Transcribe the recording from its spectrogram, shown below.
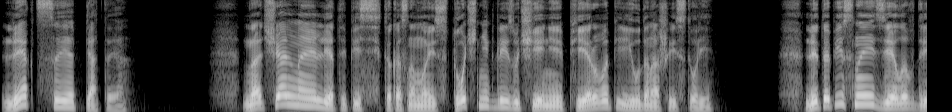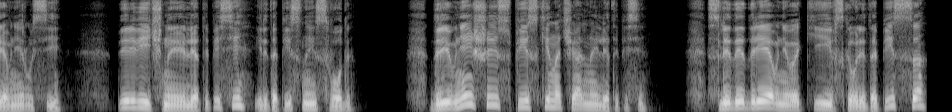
Лекция пятая. Начальная летопись как основной источник для изучения первого периода нашей истории. Летописное дело в Древней Руси. Первичные летописи и летописные своды. Древнейшие списки начальной летописи. Следы древнего киевского летописца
